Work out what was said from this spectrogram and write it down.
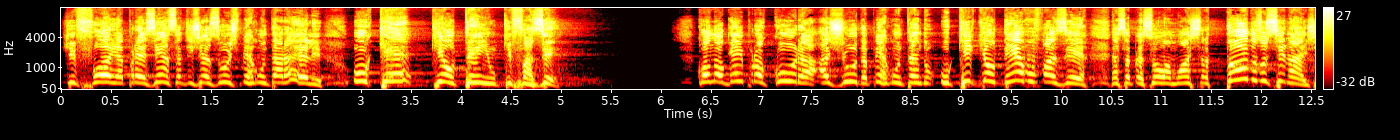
que foi à presença de Jesus perguntar a ele: "O que que eu tenho que fazer?" Quando alguém procura ajuda perguntando o que, que eu devo fazer, essa pessoa mostra todos os sinais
